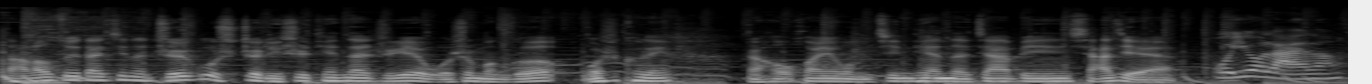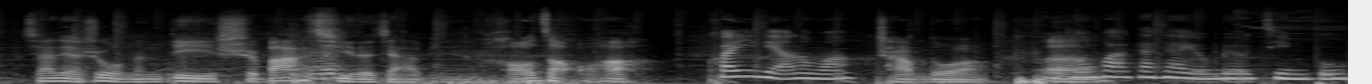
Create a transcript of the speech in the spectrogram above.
打捞最带劲的职业故事，这里是天才职业，我是猛哥，我是克林，然后欢迎我们今天的嘉宾霞姐，我又来了，霞姐是我们第十八期的嘉宾，好早哈、快一年了吗？差不多。普通话看看有没有进步。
